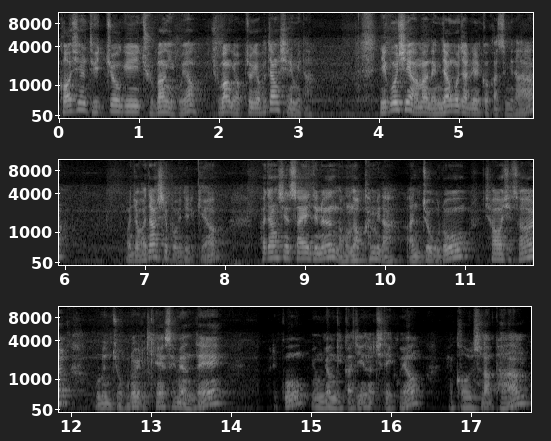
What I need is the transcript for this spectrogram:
거실 뒤쪽이 주방이고요. 주방 옆쪽이 화장실입니다. 이곳이 아마 냉장고 자리일 것 같습니다. 먼저 화장실 보여드릴게요. 화장실 사이즈는 넉넉합니다. 안쪽으로 샤워 시설, 오른쪽으로 이렇게 세면대, 그리고 용변기까지 설치되어 있고요. 거울 수납함,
